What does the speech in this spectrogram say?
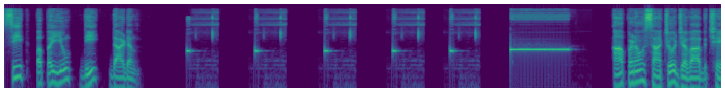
સી પપૈયું દી દાડમ આપણો સાચો જવાબ છે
